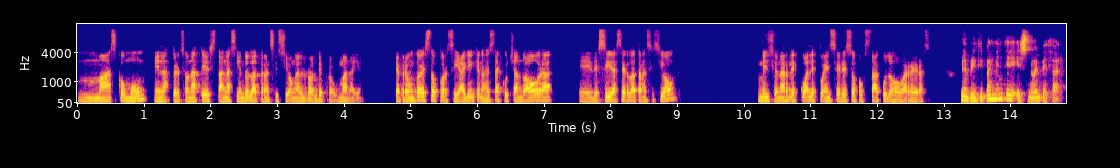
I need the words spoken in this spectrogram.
más común en las personas que están haciendo la transición al rol de Product Manager? Te pregunto esto por si alguien que nos está escuchando ahora eh, decide hacer la transición mencionarles cuáles pueden ser esos obstáculos o barreras? principalmente es no empezar.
